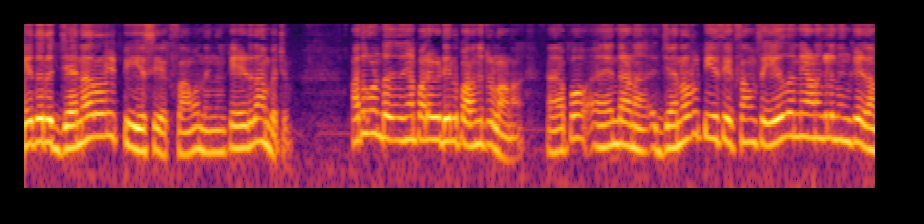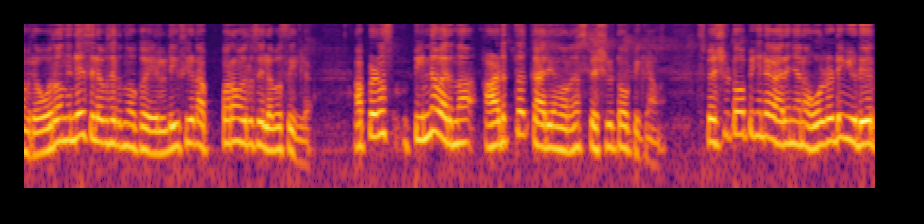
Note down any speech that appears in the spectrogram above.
ഏതൊരു ജനറൽ പി എസ് സി എക്സാമും നിങ്ങൾക്ക് എഴുതാൻ പറ്റും. അതുകൊണ്ട് ഞാൻ പല വീഡിയോയിൽ പറഞ്ഞിട്ടുള്ളതാണ്. അപ്പോൾ എന്താണ് general P S C exams ഏത് തന്നെയാണെങ്കിലും നിങ്ങൾക്ക് എഴുതാൻ പറ്റും. ഓരോന്നിന്റെയും സിലബസ് എടുത്ത് നോക്കുക. എൽ ഡി സിയുടെ അപ്പുറം ഒരു സിലബസ് ഇല്ല. അപ്പോഴും പിന്നെ വരുന്ന അടുത്ത കാര്യം എന്ന് പറഞ്ഞാൽ സ്പെഷ്യൽ ടോപ്പിക്കാണ് സ്പെഷ്യൽ ടോപ്പിക്കിന്റെ കാര്യം ഞാൻ ഓൾറെഡി വീഡിയോയിൽ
